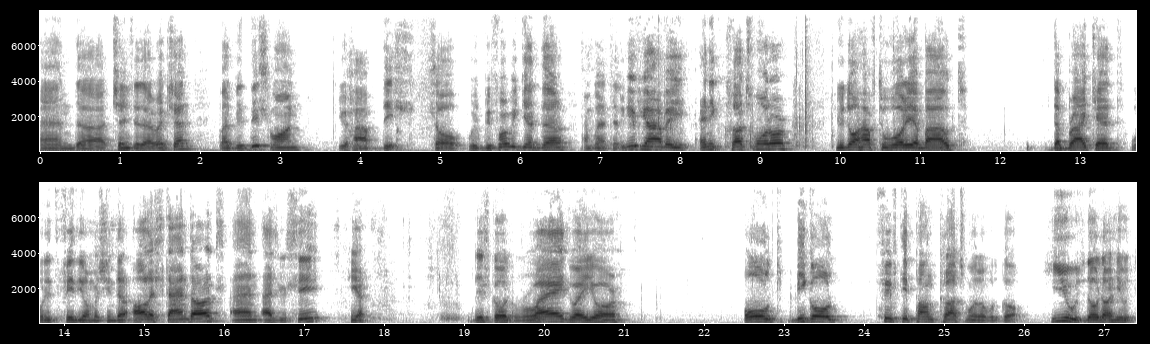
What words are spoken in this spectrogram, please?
and uh, change the direction. But with this one, you have this. So we, before we get there, I'm going to tell you, if you have a any clutch motor, you don't have to worry about the bracket will it fit your machine. They're all standards, and as you see here, this goes right where your old, big old 50 pound clutch motor would go. Huge, those are huge.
